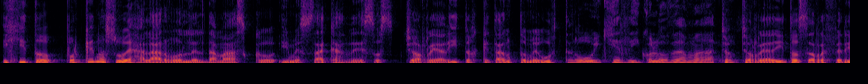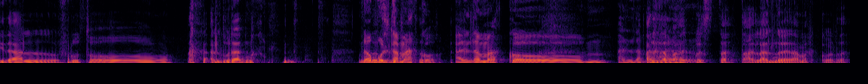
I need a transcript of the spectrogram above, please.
hijito, ¿por qué no subes al árbol del damasco y me sacas de esos chorreaditos que tanto me gustan? Uy, qué rico los damascos. Cho- chorreadito se referirá al fruto, al durazno. No, por el damasco. Al damasco. mm, Al, dam- Al damasco está, está hablando de damasco, ¿verdad?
